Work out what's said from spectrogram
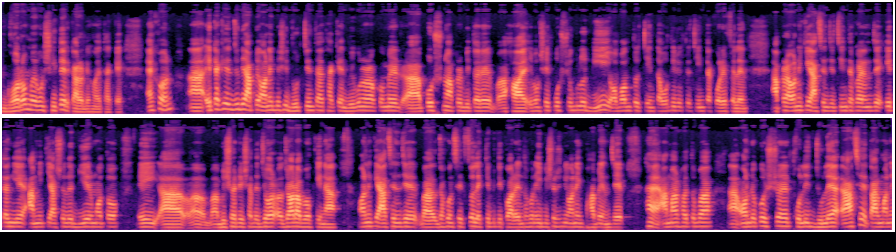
গরম এবং শীতের কারণে হয়ে থাকে। এখন এটাকে যদি আপনি অনেক বেশি দুশ্চিন্তায় থাকেন, বিভিন্ন রকমের প্রশ্ন আপনার ভিতরে হয় এবং সেই প্রশ্নগুলো নিয়েই অবান্তর চিন্তা, অতিরিক্ত চিন্তা করে ফেলেন। আপনারা অনেকেই আছেন যে চিন্তা করেন যে এটা নিয়ে আমি কি আসলে বিয়ের মতো এই বিষয়টির সাথে জড়াবো কিনা? অনেকে আছেন যে যখন সেক্সুয়াল অ্যাক্টিভিটি করেন তখন এই বিষয়টি নিয়ে অনেক ভাবেন যে, হ্যাঁ, আমার হয়তোবা আ অন্ডকোষের থলি ঝুলে আছে তার মানে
